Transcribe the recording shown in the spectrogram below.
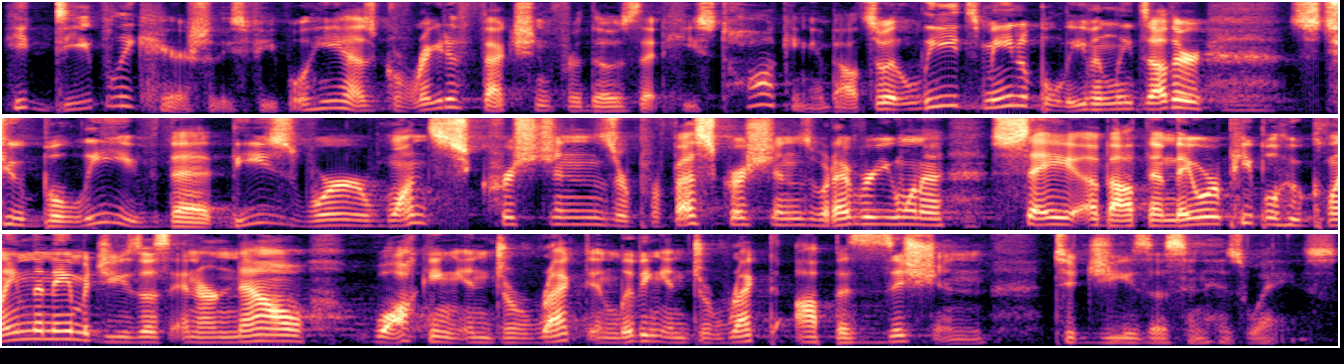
he deeply cares for these people. He has great affection for those that he's talking about. So it leads me to believe and leads others to believe that these were once Christians or professed Christians, whatever you want to say about them. They were people who claimed the name of Jesus and are now walking in direct and living in direct opposition to Jesus and his ways.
